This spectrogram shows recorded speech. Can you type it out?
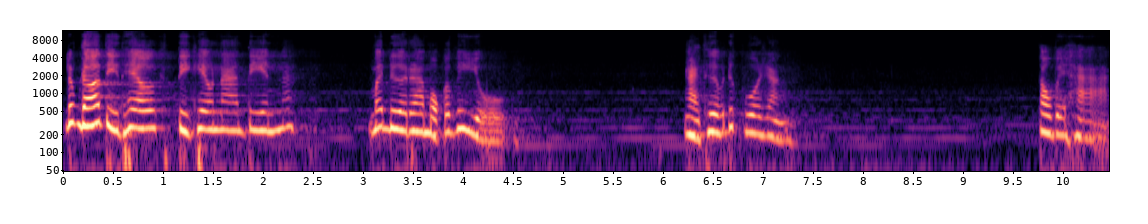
Lúc đó tỳ theo tỳ kheo na tiên á, mới đưa ra một cái ví dụ. Ngài thưa với đức vua rằng tàu bệ hạ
